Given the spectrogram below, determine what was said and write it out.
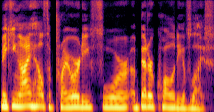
making eye health a priority for a better quality of life.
